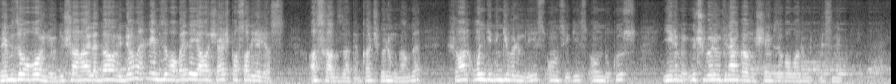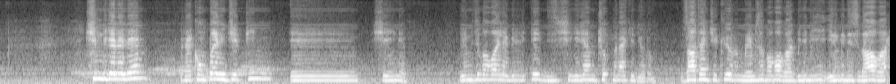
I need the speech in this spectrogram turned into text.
Remzi Baba oynuyordu. Şu an hala devam ediyor ama Remzi Baba'yı da yavaş yavaş posalayacağız. Az kaldı zaten. Kaç bölüm kaldı? Şu an 17. bölümdeyiz. 18, 19, 20. 3 bölüm filan kalmış Remzi Baba'nın bitmesine. Şimdi gelelim Recompany Cep'in eee, şeyini. Remzi Baba ile birlikte dizi çekeceğim çok merak ediyorum. Zaten çekiyorum. Remzi Baba var. Bir de bir yeni bir dizi daha var.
